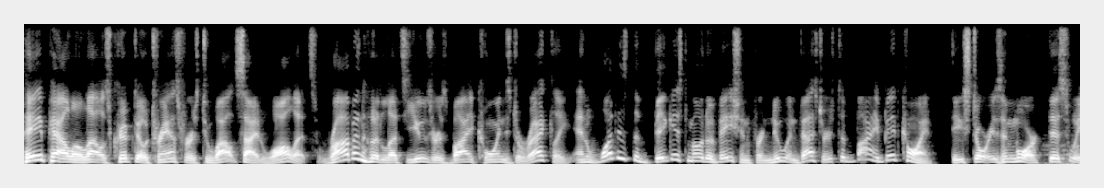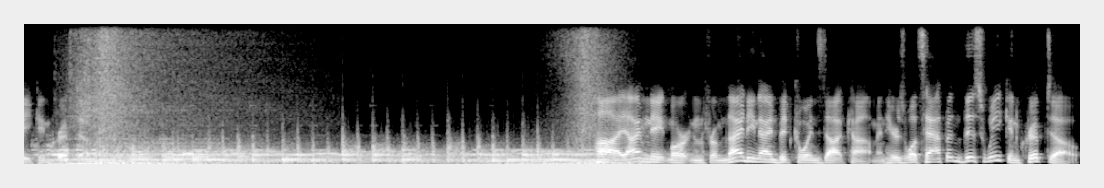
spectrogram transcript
PayPal allows crypto transfers to outside wallets. Robinhood lets users buy coins directly. And what is the biggest motivation for new investors to buy Bitcoin? These stories and more this week in crypto. Hi, I'm Nate Martin from 99bitcoins.com, and here's what's happened this week in crypto.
